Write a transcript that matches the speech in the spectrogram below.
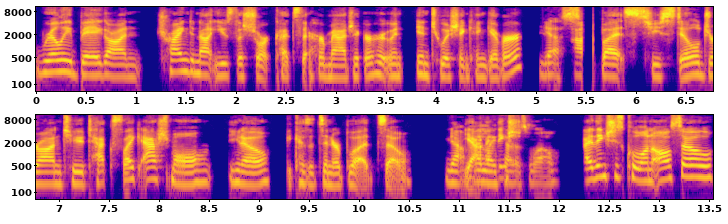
really big on trying to not use the shortcuts that her magic or her in- intuition can give her. Yes. Uh, but she's still drawn to texts like Ashmole, you know, because it's in her blood. So yeah, yeah I like I that she, as well. I think she's cool. And also,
